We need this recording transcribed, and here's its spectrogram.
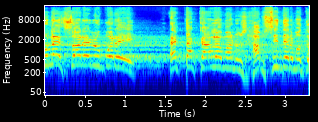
মুনেশ্বরের উপরে একটা কালো মানুষ হাফসিদের মতো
